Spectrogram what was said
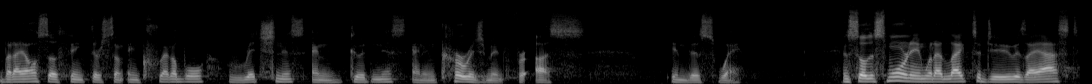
But I also think there's some incredible richness and goodness and encouragement for us in this way. And so this morning, what I'd like to do is I asked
